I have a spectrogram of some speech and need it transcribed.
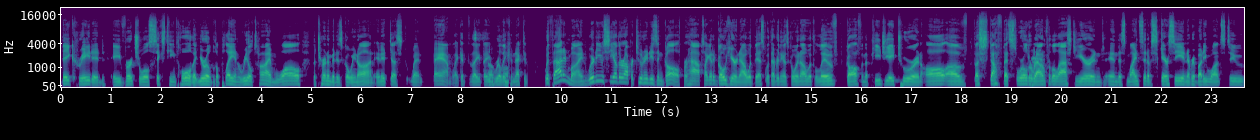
they created a virtual 16th hole that you're able to play in real time while the tournament is going on. And it just went bam, like it, they, they So really cool. connected. With that in mind, where do you see other opportunities in golf? Perhaps I got to go here now with this, with everything that's going on with Live Golf and the PGA Tour and all of the stuff that's swirled around for the last year, and and this mindset of scarcity and everybody wants to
